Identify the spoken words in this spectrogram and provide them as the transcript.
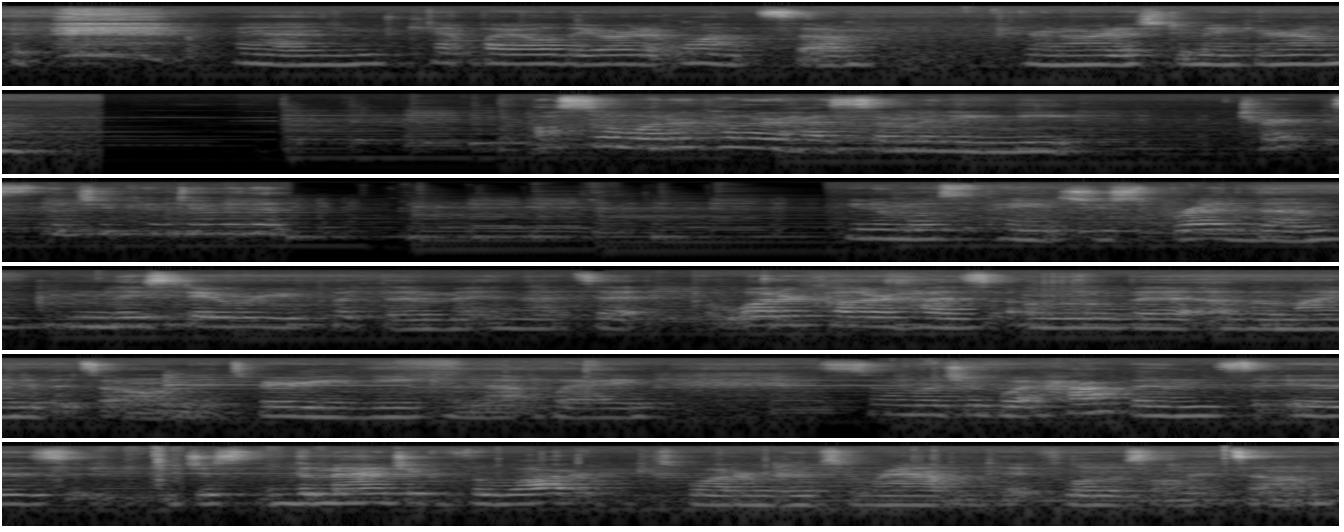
and can't buy all the art at once, so if you're an artist, you make your own. Also, watercolor has so many neat tricks that you can do with it. You know, most paints, you spread them and they stay where you put them and that's it. But watercolor has a little bit of a mind of its own. It's very unique in that way. So much of what happens is just the magic of the water, because water moves around, it flows on its own.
